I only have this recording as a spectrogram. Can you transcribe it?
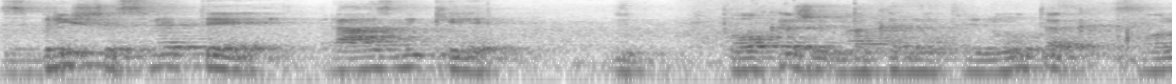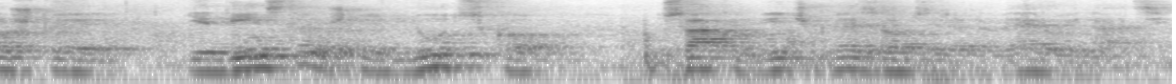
zbriše sve te razlike i pokaže makar na trenutak ono što je jedinstveno, što je ljudsko u svakom biću, bez obzira na veru i naciju.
